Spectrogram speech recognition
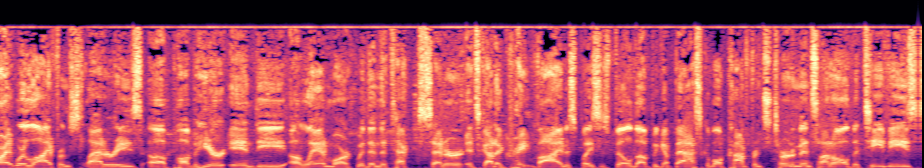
All right, we're live from Slattery's uh, Pub here in the uh, landmark within the Tech Center. It's got a great vibe. This place is filled up. We got basketball conference tournaments on all the TVs.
